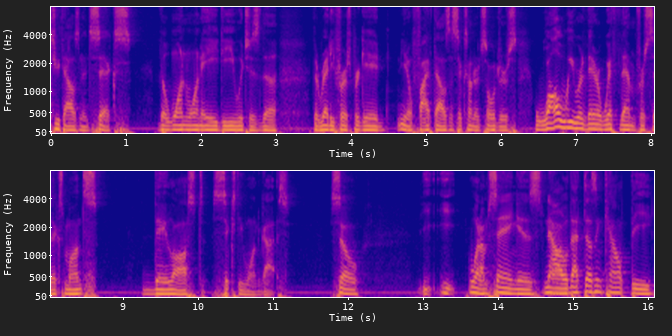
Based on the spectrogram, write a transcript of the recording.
2006 the 11 ad which is the the ready first brigade you know 5600 soldiers while we were there with them for six months they lost 61 guys so what i'm saying is now that doesn't count the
